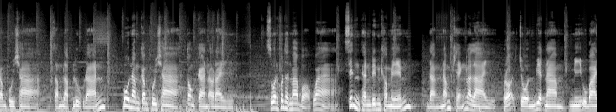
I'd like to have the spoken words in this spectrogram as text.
กัมพูชาสำหรับลูกหลาน ผู้นำกัมพูชาต้องการอะไร ส่วนคนถัดมาบอกว่า สิ้นแผ่นดินเขมรดังน้ำแข็งละลาย เพราะโจรเวียดนามมีอุบาย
